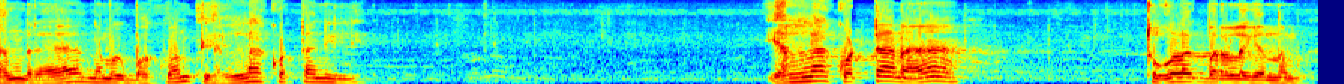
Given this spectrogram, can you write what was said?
ಅಂದ್ರೆ ನಮಗೆ ಭಗವಂತ ಎಲ್ಲ ಕೊಟ್ಟಾನ ಇಲ್ಲಿ. ಎಲ್ಲ ಕೊಟ್ಟಾನ, ತಗೊಳಕ್ ಬರಲ್ಲಾಗ್ಯದ ನಮ್ಗೆ.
